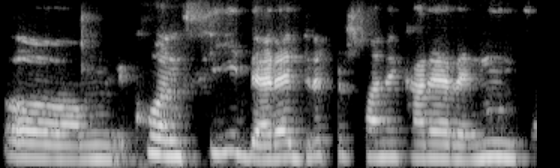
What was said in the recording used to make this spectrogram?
uh, considere drept persoane care renunță.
